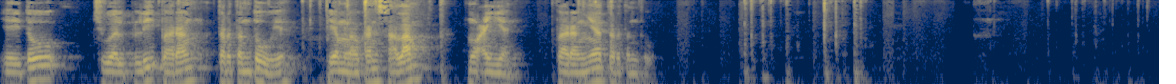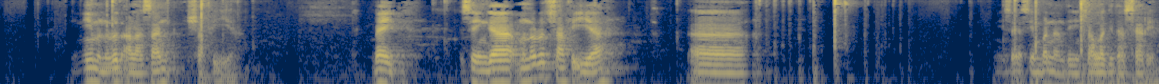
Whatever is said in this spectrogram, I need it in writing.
yaitu jual beli barang tertentu ya. Dia melakukan salam muayyan, barangnya tertentu. Ini menurut alasan Syafi'iyah. Baik, sehingga menurut Syafi'iyah eh, saya simpan nanti insya Allah kita share ya.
